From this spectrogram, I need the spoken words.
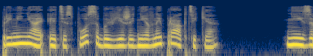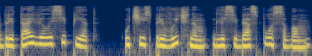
Применяй эти способы в ежедневной практике. Не изобретай велосипед, учись привычным для себя способам.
